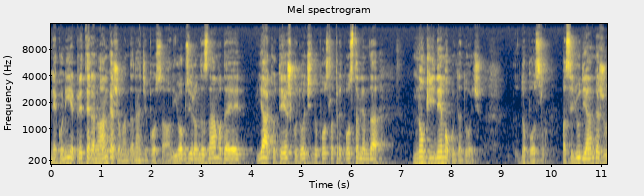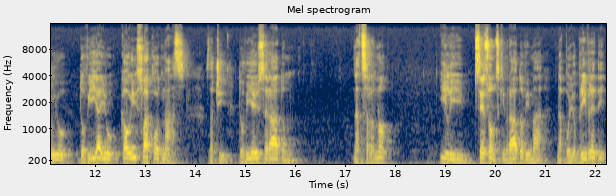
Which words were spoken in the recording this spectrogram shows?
neko nije preterano angažovan da nađe posao, ali obzirom da znamo da je jako teško doći do posla, pretpostavljam da mnogi ne mogu da dođu do posla. Pa se ljudi angažuju, dovijaju, kao i svako od nas. Znači, dovijaju se radom na crno ili sezonskim radovima na poljoprivredi,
